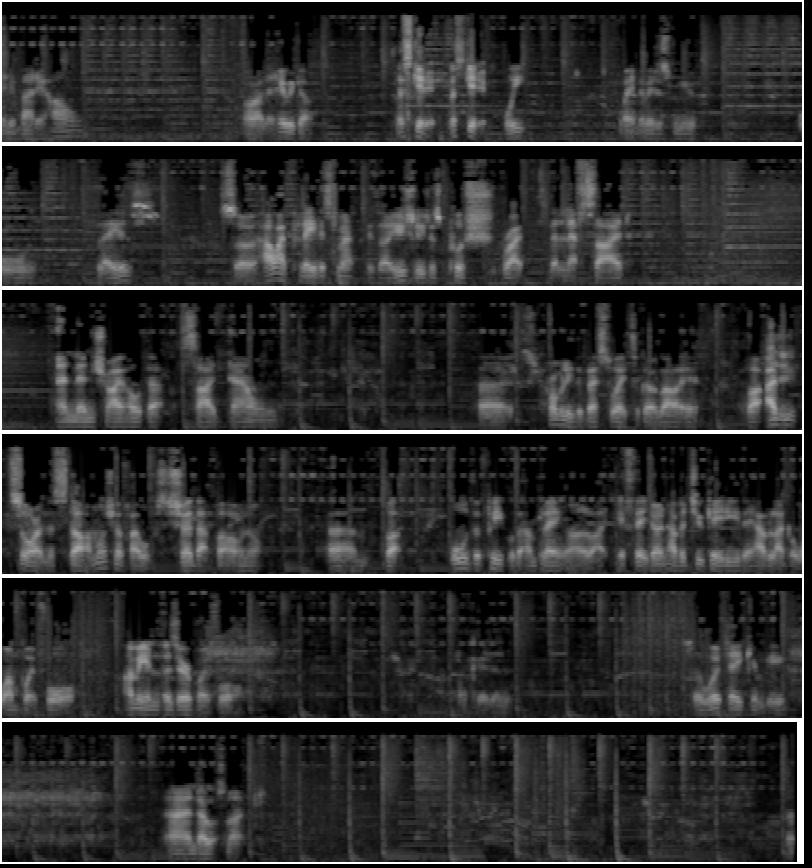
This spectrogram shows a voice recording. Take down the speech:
Anybody home? Alright then, here we go. Let's get it. Let's get it. Wait. Wait, let me just mute all players. So how I play this map is I usually just push right to the left side and then try hold that side down. Uh, it's probably the best way to go about it. But as you saw in the start, I'm not sure if I showed that part or not. Um, but all the people that I'm playing are like, if they don't have a 2KD, they have like a 1.4. I mean, a 0.4. Okay then. So we're taking B. And I got sniped.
